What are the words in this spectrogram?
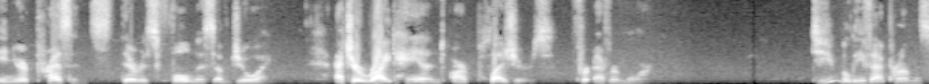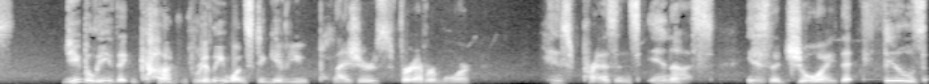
In your presence there is fullness of joy. At your right hand are pleasures forevermore." Do you believe that promise? Do you believe that God really wants to give you pleasures forevermore? His presence in us is the joy that fills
